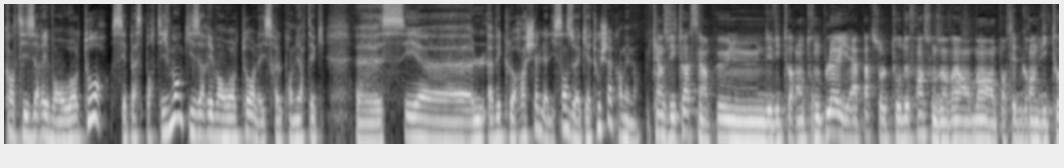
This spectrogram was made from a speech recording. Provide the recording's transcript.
quand ils arrivent en World Tour, c'est pas sportivement qu'ils arrivent en World Tour, la Israël Première Tech, c'est avec le rachat de la licence de la Katusha quand même. 15 victoires, c'est un peu une, des victoires en trompe-l'œil, à part sur le Tour de France, où ils ont vraiment remporté de grandes victoires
